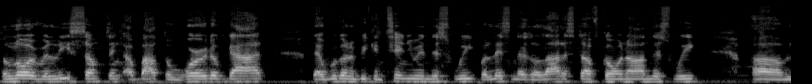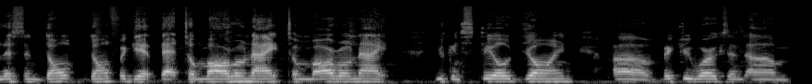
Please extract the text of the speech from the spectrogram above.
The Lord released something about the word of God that we're going to be continuing this week. But listen, there's a lot of stuff going on this week. Um, listen, don't don't forget that tomorrow night, tomorrow night, you can still join uh, Victory Works and um,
